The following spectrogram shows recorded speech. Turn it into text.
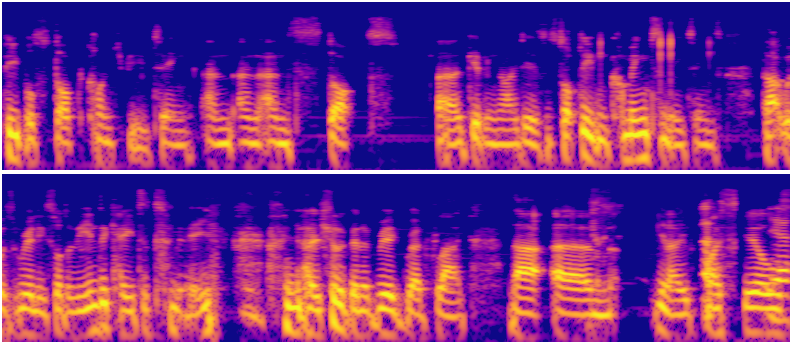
people stopped contributing and and and stopped uh, giving ideas and stopped even coming to meetings. That was really sort of the indicator to me. you know, it should have been a big red flag that um, you know my skills yeah.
